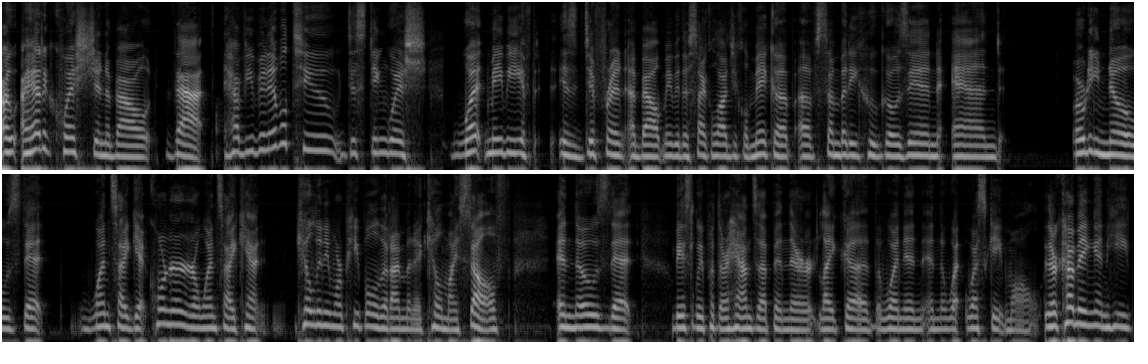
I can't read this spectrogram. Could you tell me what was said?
I, I, had a question about that. Have you been able to distinguish what maybe if is different about maybe the psychological makeup of somebody who goes in and already knows that once I get cornered or once I can't kill any more people that I'm going to kill myself, and those that basically put their hands up and they're like uh, the one in, in the Westgate Mall. They're coming and he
